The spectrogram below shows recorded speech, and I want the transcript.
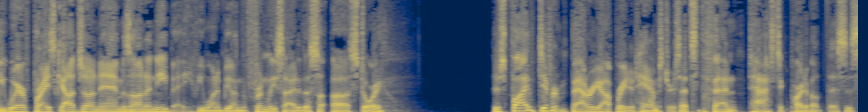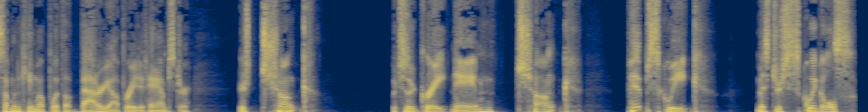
Beware of price gouge on Amazon and eBay if you want to be on the friendly side of this uh, story. There's five different battery operated hamsters. That's the fantastic part about this is someone came up with a battery operated hamster. There's Chunk, which is a great name. Chunk, Pipsqueak, Mr. Squiggles,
